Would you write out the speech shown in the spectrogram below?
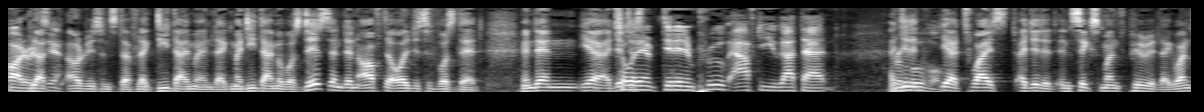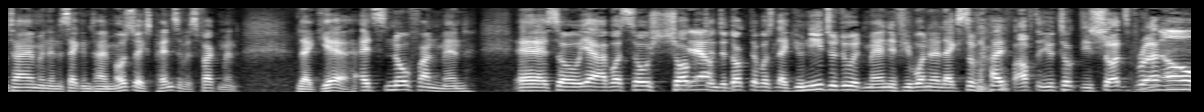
Arteries, blood yeah. arteries and stuff like D-dimer and like my D-dimer was this and then after all this it was that. And then yeah, I did So this. it, did it improve after you got that I did removal? it, yeah, twice. I did it in six month period, like one time and then the second time. Also expensive as fuck, man. Like, yeah, it's no fun, man. Uh, so yeah, I was so shocked, Yeah. and the doctor was like, "You need to do it, man, if you want to like survive after you took these shots, bro. No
